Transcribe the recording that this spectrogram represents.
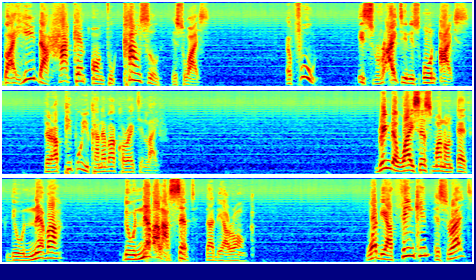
but he that hearken unto counsel is wise. A fool is right in his own eyes. There are people you can never correct in life. Bring the wisest man on earth, they will never, they will never accept that they are wrong. What they are thinking is right.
